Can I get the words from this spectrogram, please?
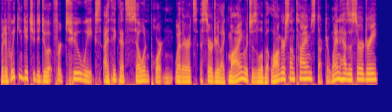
but if we can get you to do it for two weeks, I think that's so important. Whether it's a surgery like mine, which is a little bit longer sometimes, Dr. Wen has a surgery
